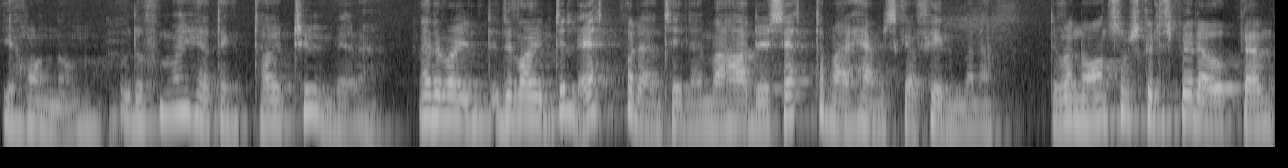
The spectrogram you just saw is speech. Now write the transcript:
i honom. Och då får man ju helt enkelt ta itu med det. Men det var, ju, det var ju inte lätt på den tiden. Man hade ju sett de här hemska filmerna. Det var någon som skulle spela upp en,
